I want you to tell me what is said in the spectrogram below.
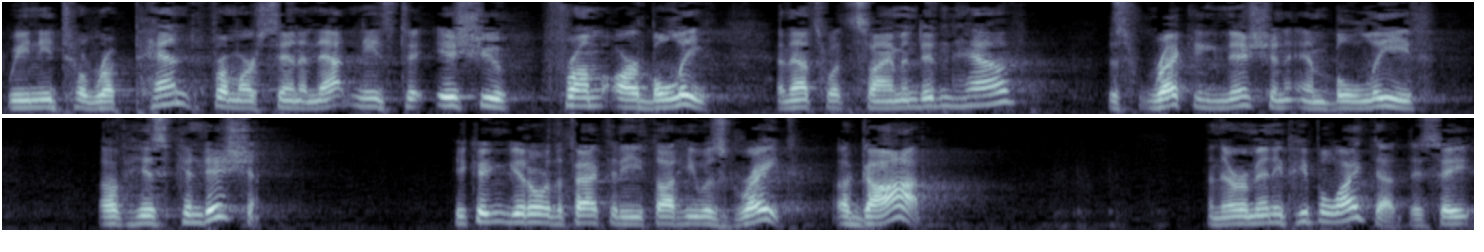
We need to repent from our sin, and that needs to issue from our belief. And that's what Simon didn't have. This recognition and belief of his condition. He couldn't get over the fact that he thought he was great, a God. And there are many people like that. They say,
